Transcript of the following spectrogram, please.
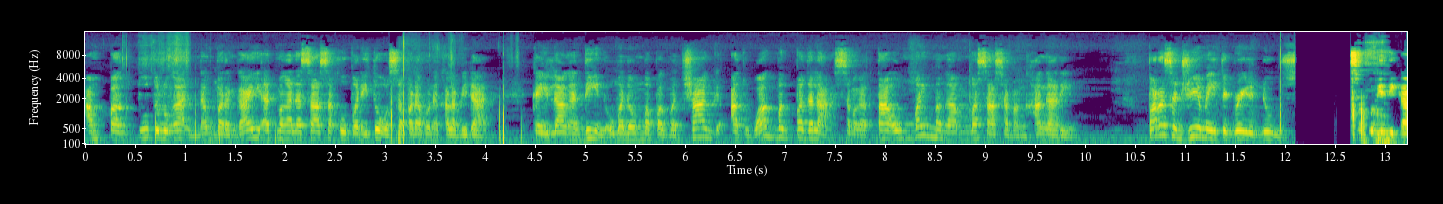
ang pagtutulungan ng barangay at mga nasasakupan nito sa panahon ng kalamidad. Kailangan din umanong mapagmatsyag at huwag magpadala sa mga taong may mga masasamang hangarin. Para sa GMA Integrated News, politika,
